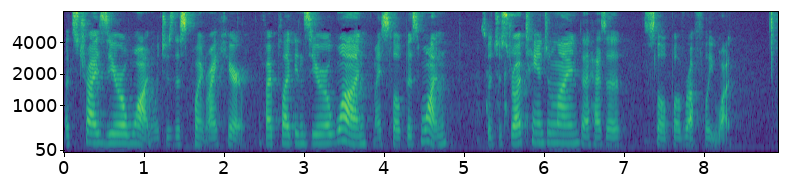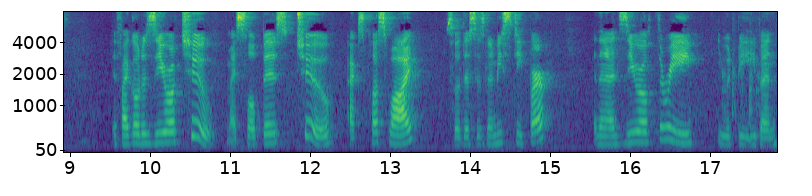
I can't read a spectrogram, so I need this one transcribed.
Let's try 0, 1, which is this point right here. If I plug in 0, 1, my slope is 1. So just draw a tangent line that has a slope of roughly 1. If I go to 0, 2, my slope is 2, x plus y, so this is going to be steeper. And then at 0, 3, you would be even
